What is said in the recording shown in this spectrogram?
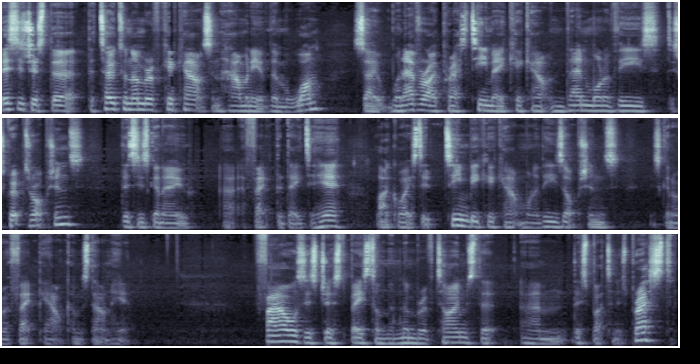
This is just the, the total number of kickouts and how many of them are won. So whenever I press Team A kick out and then one of these descriptor options, this is going to uh, affect the data here. Likewise, the team B kick out one of these options is going to affect the outcomes down here. Fouls is just based on the number of times that um, this button is pressed.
